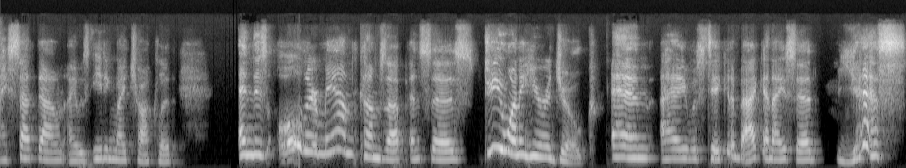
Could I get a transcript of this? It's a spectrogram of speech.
I sat down, I was eating my chocolate, and this older man comes up and says, Do you want to hear a joke? And I was taken aback and I said, Yes.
